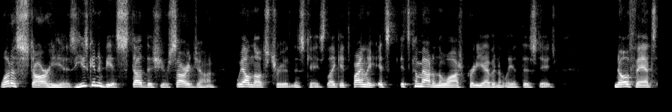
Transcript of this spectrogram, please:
What a star he is! He's going to be a stud this year. Sorry, John. We all know it's true in this case. Like it's finally it's it's come out in the wash pretty evidently at this stage. Noah Fant's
